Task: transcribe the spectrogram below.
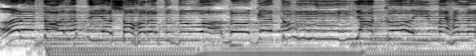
अरे दौलत या शोहरत दुआ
